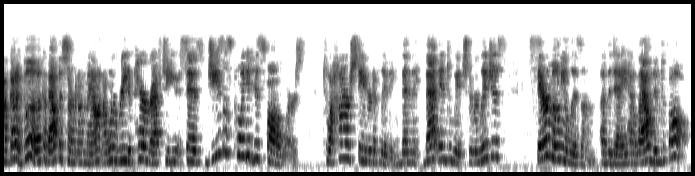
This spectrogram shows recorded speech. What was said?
I've got a book about the Sermon on the Mount, and I want to read a paragraph to you. It says, Jesus pointed his followers to a higher standard of living than the, that into which the religious ceremonialism of the day had allowed them to fall.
